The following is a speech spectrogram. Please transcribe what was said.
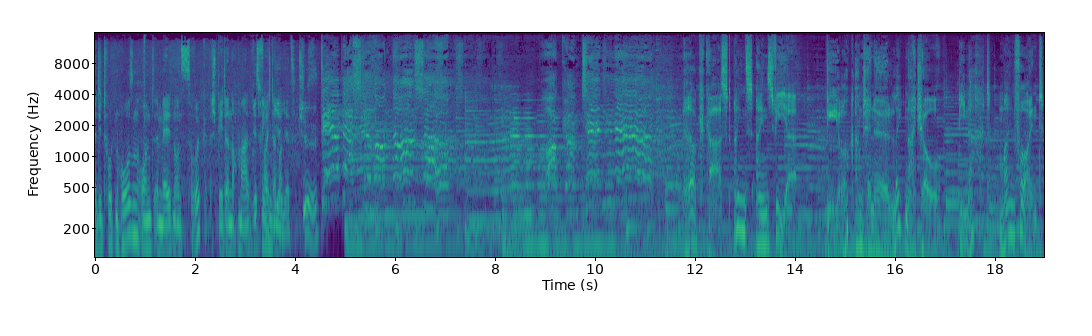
äh, die toten Hosen und äh, melden uns zurück. Später nochmal. Wir trinken Bier jetzt. Tschüss. Der beste Rock. Rockantenne. Rockcast 114. Die Rockantenne Late Night Show. Die Nacht, mein Freund.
